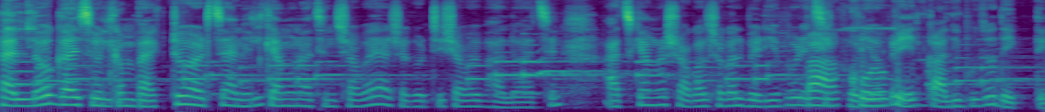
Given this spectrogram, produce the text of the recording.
Hello guys welcome back to our channel কেমন আছেন সবাই? আশা করছি সবাই ভালো আছেন। আজকে আমরা সকাল সকাল বেরিয়ে পড়েছি খোরপের কালী পুজো দেখতে।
